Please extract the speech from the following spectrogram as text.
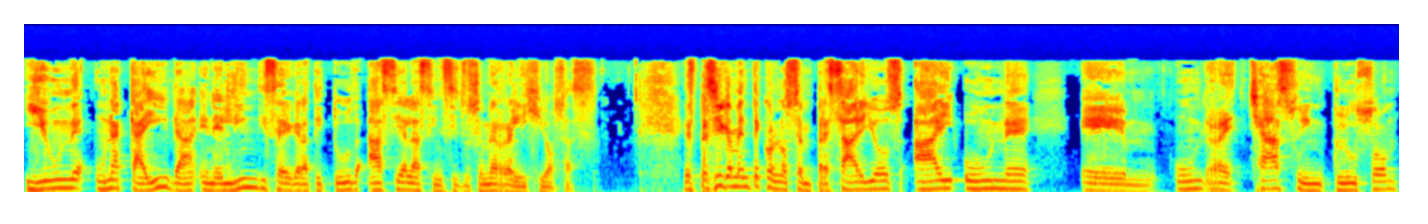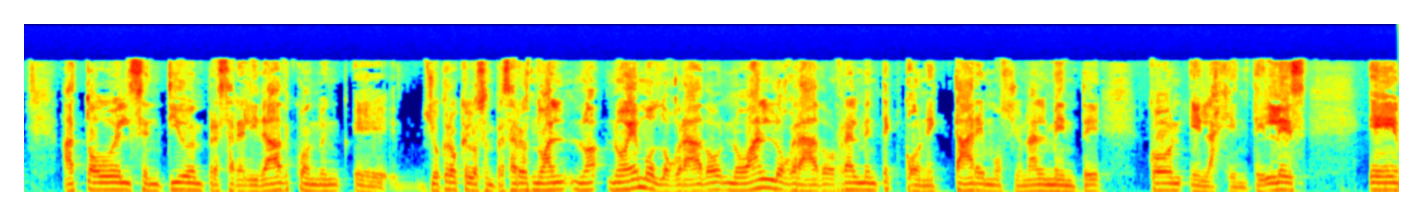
y un- una caída en el índice de gratitud hacia las instituciones religiosas. Específicamente con los empresarios hay un, eh, eh, un rechazo incluso a todo el sentido de empresarialidad cuando eh, yo creo que los empresarios no, han- no, no hemos logrado, no han logrado realmente conectar emocionalmente con eh, la gente. Les eh,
